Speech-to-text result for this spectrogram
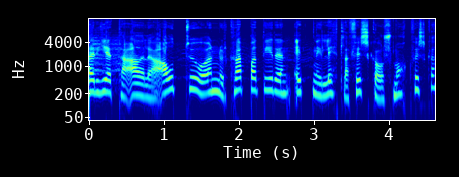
Þær geta aðlega átu og önnur krabbadýr en einni litla fiska og smokkfiska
